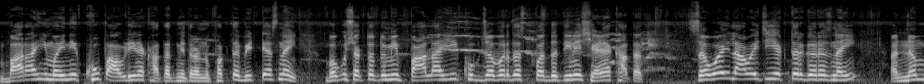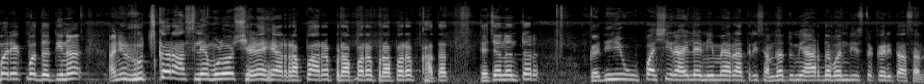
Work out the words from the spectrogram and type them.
बाराही महिने खूप आवडीने खातात मित्रांनो. फक्त बिट्ट्याच नाही बघू शकता तुम्ही पालाही खूप जबरदस्त पद्धतीने शेळ्या खातात. सवय लावायची एकतर गरज नाही आणि नंबर एक पद्धतीनं आणि रुचकर असल्यामुळं शेळ्या ह्या रपारप रपारप रपारप खातात. त्याच्यानंतर कधीही उपाशी राहिल्या निम्या रात्री समजा तुम्ही अर्ध बंदिस्त करीत असाल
